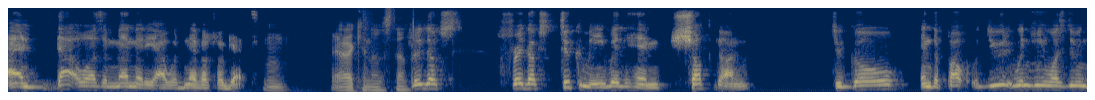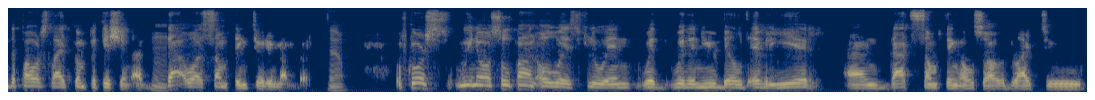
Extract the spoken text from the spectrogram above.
And that was a memory I would never forget. Yeah, I can understand. Fredox, Fredox took me with him shotgun to go in the power when he was doing the power slide competition. Mm. That was something to remember. Yeah. Of course, we know Sultan always flew in with with a new build every year, and that's something also I would like to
